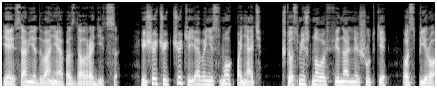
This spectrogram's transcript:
я и сам едва не опоздал родиться. Еще чуть-чуть, и я бы не смог понять, что смешного в финальной шутке о Спиро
